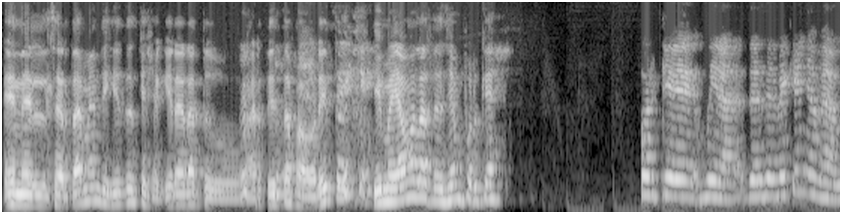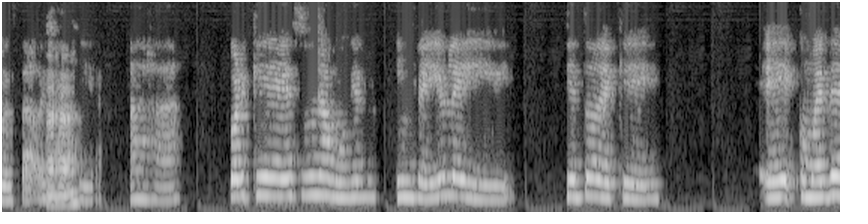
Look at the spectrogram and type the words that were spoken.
en el certamen dijiste que Shakira era tu artista favorito Sí. y me llama la atención, ¿por qué? Porque, mira, desde pequeña me ha gustado Ajá. Shakira. Ajá. Porque es una mujer increíble y siento de que, eh, como es de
